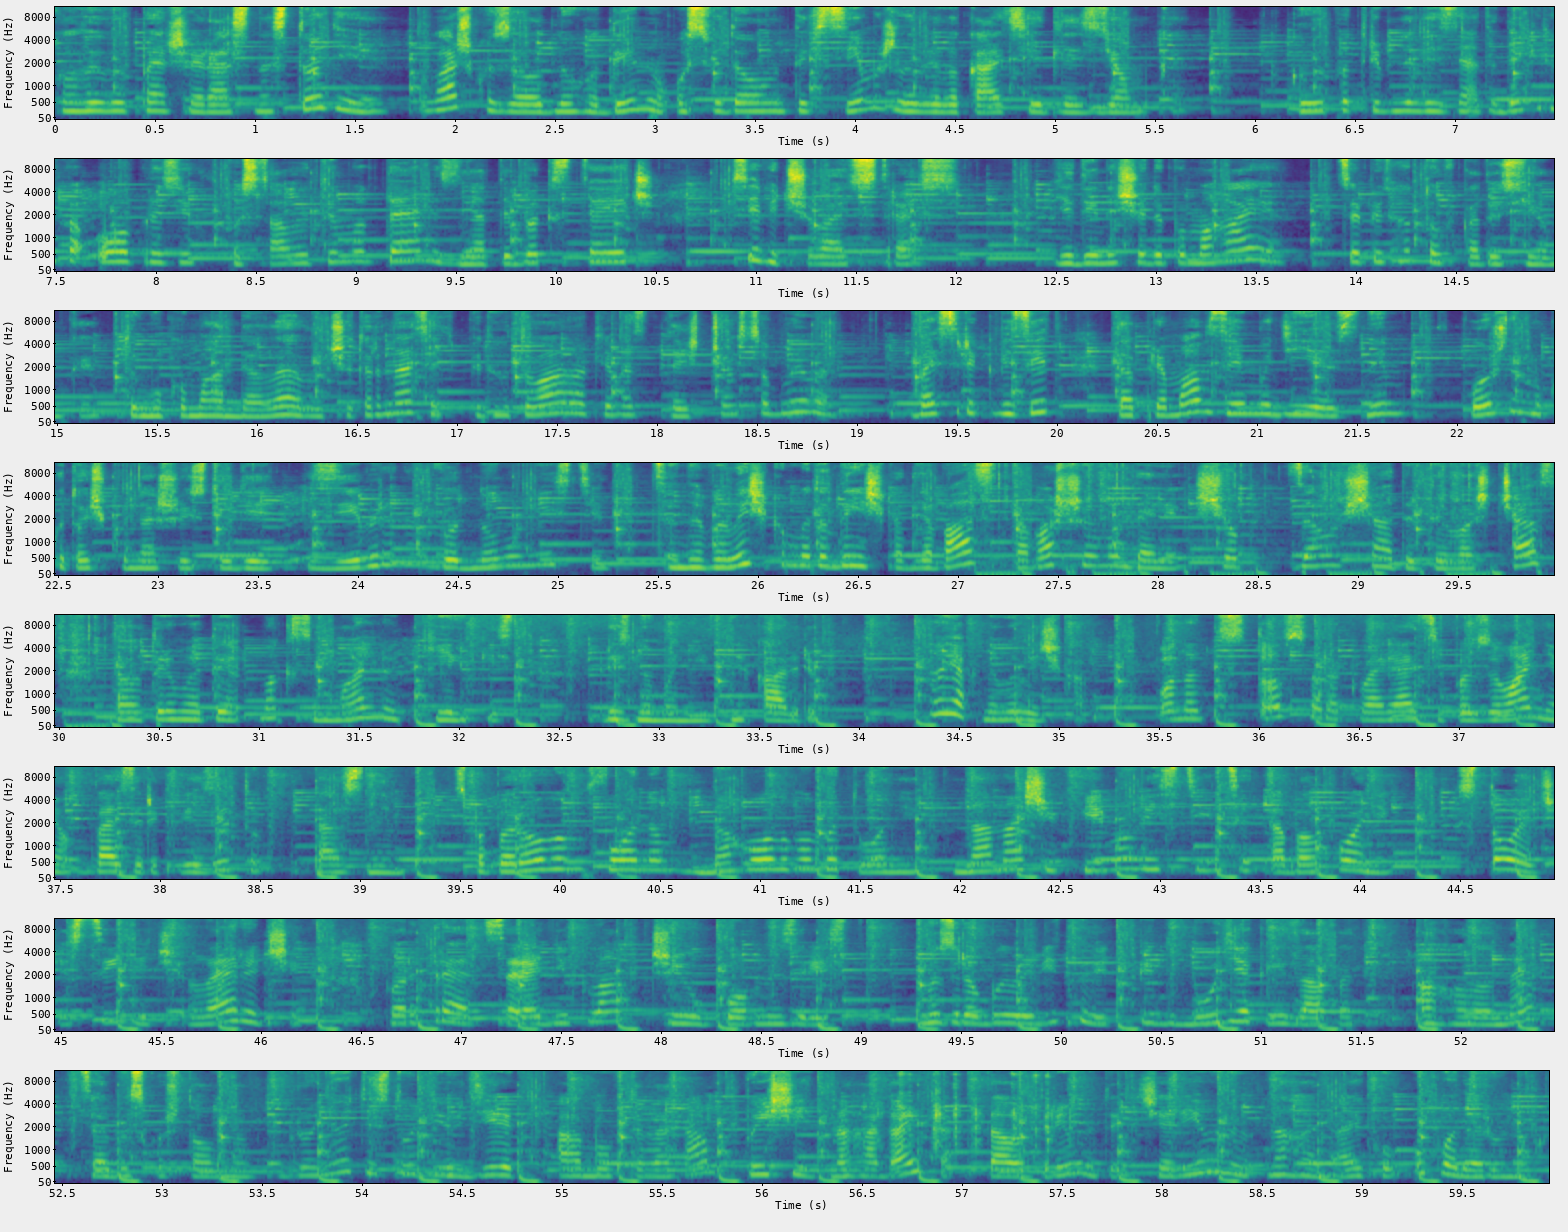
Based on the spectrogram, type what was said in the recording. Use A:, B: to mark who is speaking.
A: Коли ви перший раз на студії, важко за одну годину усвідомити всі можливі локації для зйомки. Коли потрібно відзняти декілька образів, поставити модель, зняти бекстейдж, всі відчувають стрес. Єдине, що допомагає, це підготовка до зйомки, тому команда Level 14 підготувала для вас дещо особливе. Весь реквізит та пряма взаємодія з ним кожному куточку нашої студії зібрано в одному місці. Це невеличка методичка для вас та вашої моделі, щоб заощадити ваш час та отримати максимальну кількість різноманітних кадрів. Ну як невеличка, понад 140 варіацій позування без реквізиту та з ним, з паперовим фоном на голому бетоні, на нашій фільмовій стінці та балконі, стоячи, сидячи, лежачи, портрет, середній план чи у повний зріст. Ми зробили відповідь під будь-який запит. А головне це безкоштовно. Бронюйте студію в Дірект або в Телеграм, пишіть нагадайка та отримуйте чарівну нагадайку у подарунок.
